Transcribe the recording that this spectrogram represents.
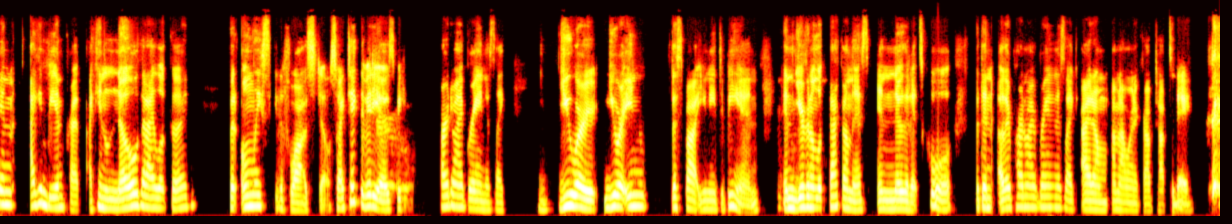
in I can be in prep. I can know that I look good, but only see the flaws still. So I take the videos because part of my brain is like you are you are in the spot you need to be in and mm-hmm. you're going to look back on this and know that it's cool. But then other part of my brain is like i don't i'm not wearing a crop top today.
